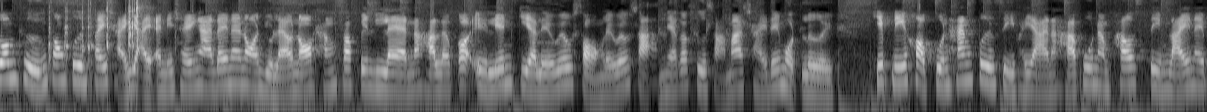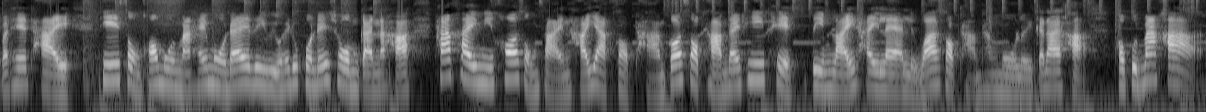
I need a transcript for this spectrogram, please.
รวมถึงซองปืนไฟฉายใหญ่อันนี้ใช้งานได้แน่นอนอยู่แล้วเนาะ ทั้งซาฟารีแลนด์นะคะ แล้วก็เอเลนเกียร์เลเวล2เลเวล3เนี่ยก็คือสามารถใช้ได้หมดเลย คลิปนี้ขอบคุณห้างปืนสีพยานะคะ ผู้นำเข้าสตรีมไลท์ในประเทศไทย ที่ส่งข้อมูลมาให้โมได้รีวิวให้ทุกคนได้ชมกันนะคะ ถ้าใครมีข้อสงสัยนะคะ อยากสอบถามก็สอบถามได้ที่เพจสตรีมไลท์ไทยแลนด์หรือว่าสอบถามทางโมเลยก็ได้ค่ะ ขอบคุณมากค่ะ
